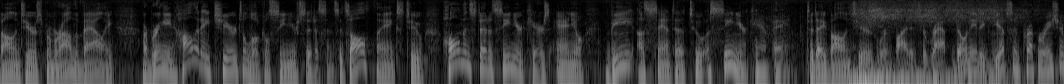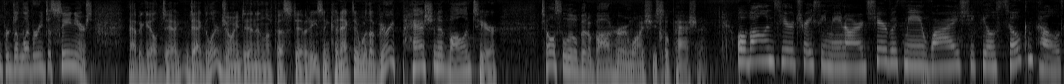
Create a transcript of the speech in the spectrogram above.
Volunteers from around the valley are bringing holiday cheer to local senior citizens. It's all thanks to Home Instead of Senior Care's annual Be a Santa to a Senior campaign. Today, volunteers were invited to wrap donated gifts in preparation for delivery to seniors. Abigail Degler joined in in the festivities and connected with a very passionate volunteer Tell us a little bit about her and why she's so passionate. Well, volunteer Tracy Maynard shared with me why she feels so compelled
